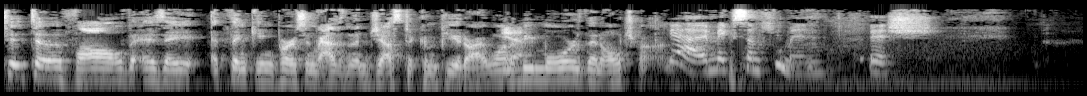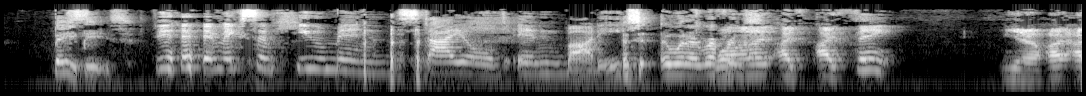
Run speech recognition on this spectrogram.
to, to evolve as a, a thinking person rather than just a computer. I want Yeah. to be more than Ultron. yeah, it makes some human-ish. Babies. it makes them human-styled in body. And when I Well, reference, and I, I, I think, you know, I, I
